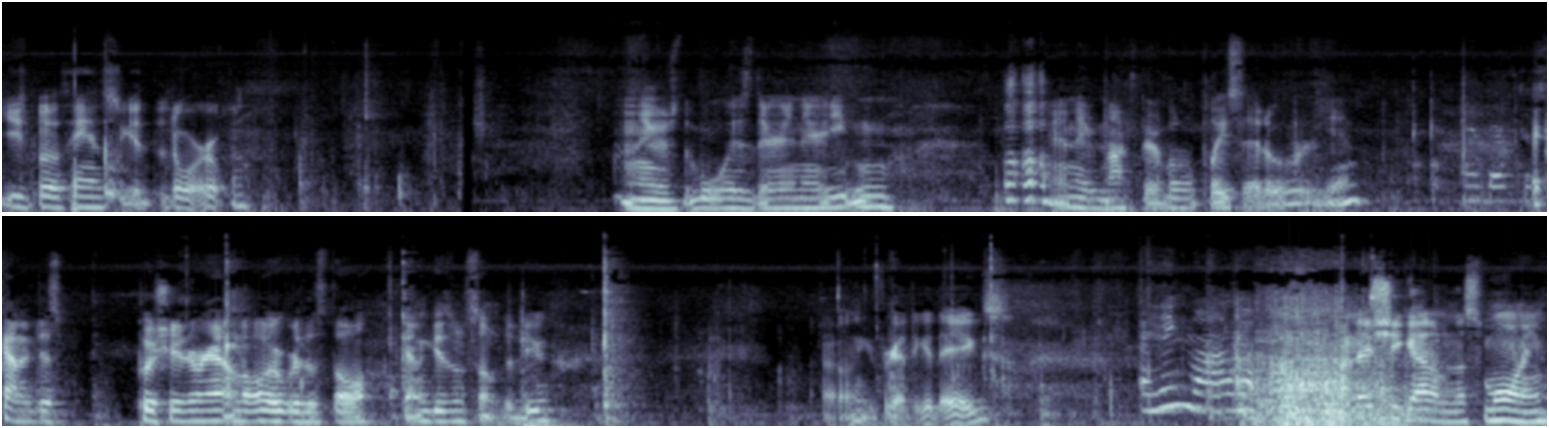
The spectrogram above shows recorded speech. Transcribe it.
use both hands to get the door open. And there's the boys, they're in there eating. And they've knocked their little playset over again. I kind of just push it around all over the stall. Kind of gives them something to do. Oh, you forgot to get the eggs. I think mom I know she got them this morning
